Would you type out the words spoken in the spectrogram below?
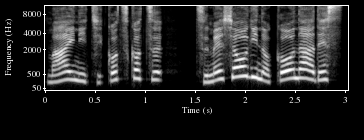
毎日コツコツ詰将棋のコーナーです。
